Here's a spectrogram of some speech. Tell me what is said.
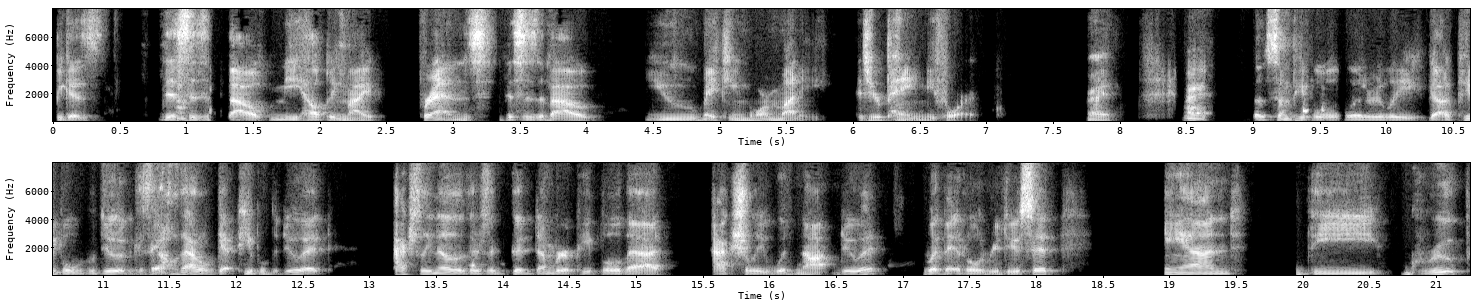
Because this is about me helping my friends. This is about you making more money because you're paying me for it. Right? Right. So some people will literally uh, people will do it because they oh that'll get people to do it. Actually know that there's a good number of people that actually would not do it but it'll reduce it and the group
